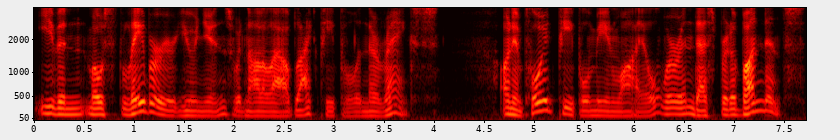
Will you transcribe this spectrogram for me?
Even most labor unions would not allow black people in their ranks. Unemployed people, meanwhile, were in desperate abundance,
